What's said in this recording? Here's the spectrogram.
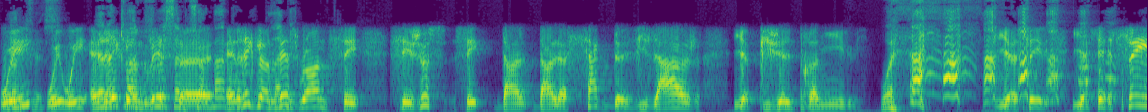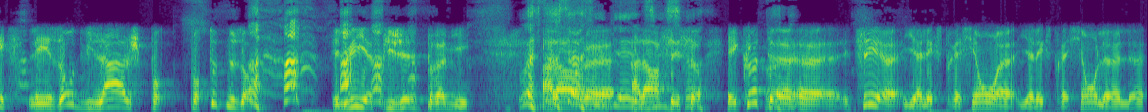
Oui, oui, oui. Edric Lundqvist, euh, Edric Lundqvist, Ron, c'est, c'est juste, c'est dans, dans le sac de visage, il a pigé le premier, lui. Ouais. il, a laissé, il a laissé les autres visages pour, pour toutes nous autres. Et lui, il a pigé le premier. alors, euh, alors c'est ça. Écoute, euh, euh, tu sais, il y a l'expression, il y a l'expression le, le,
